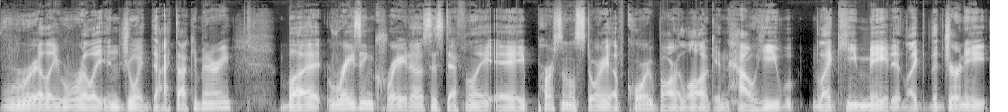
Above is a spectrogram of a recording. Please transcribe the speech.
really really enjoyed that documentary. But raising Kratos is definitely a personal story of Cory Barlog and how he like he made it, like the journey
